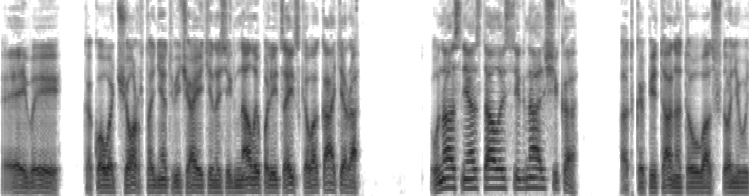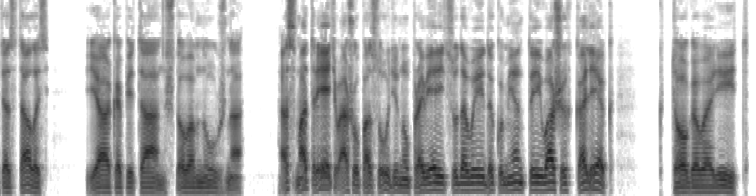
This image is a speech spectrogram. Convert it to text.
«Эй вы! Какого черта не отвечаете на сигналы полицейского катера?» «У нас не осталось сигнальщика!» «От капитана-то у вас что-нибудь осталось?» «Я капитан, что вам нужно?» «Осмотреть вашу посудину, проверить судовые документы и ваших коллег». «Кто говорит?»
